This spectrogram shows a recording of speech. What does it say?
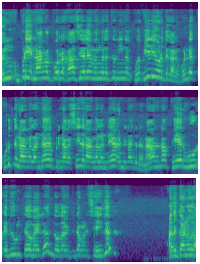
எங் இப்படி நாங்கள் போடுற காசுகளையும் எங்களுக்கு நீங்கள் வீடியோ எடுத்து காட்டுங்க கொண்டே கொடுத்து நாங்கள் அண்ணன் இப்படி நாங்கள் செய்த நாங்கள் அண்ணன் என்று நான் சொன்னேன். நான் பேர் ஊர் எதுவும் தேவையில்லை. இந்த உதவி திட்டம் செய்து அதுக்கான ஒரு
